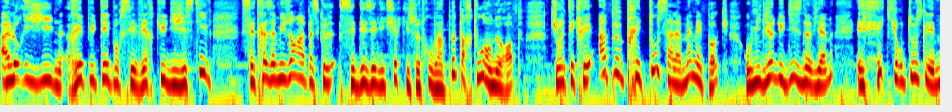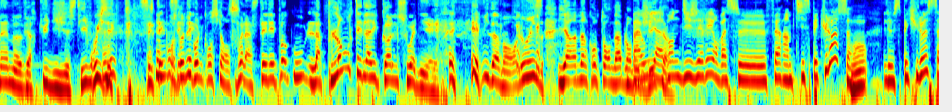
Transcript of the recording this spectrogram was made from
À l'origine, réputé pour ses vertus digestives. C'est très amusant hein, parce que c'est des élixirs qui se trouvent un peu partout en Europe, qui ont été créés à peu près tous à la même époque, au milieu du 19e, et qui ont tous les mêmes vertus digestives. Oui, C'était pour se donner bonne conscience. Voilà, c'était l'époque où la plante et l'alcool soignaient. Évidemment. Louise, il y a un incontournable en Bah Belgique. oui, avant de digérer, on va se faire un petit spéculoos. Mm. Le spéculoos,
